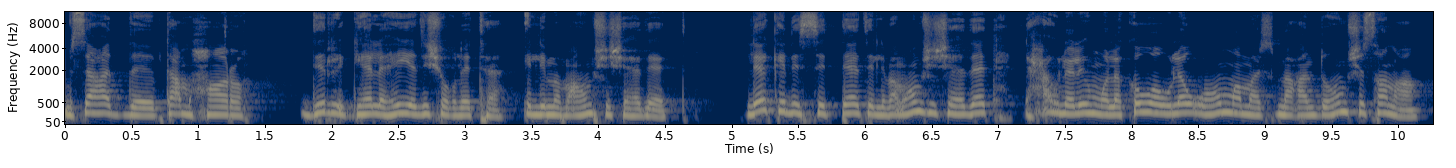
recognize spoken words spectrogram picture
مساعد بتاع محارة. دي الرجالة هي دي شغلتها اللي ما معهمش شهادات. لكن الستات اللي ما معهمش شهادات لا حول لهم ولا قوة ولو هم ما عندهمش صنعة.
